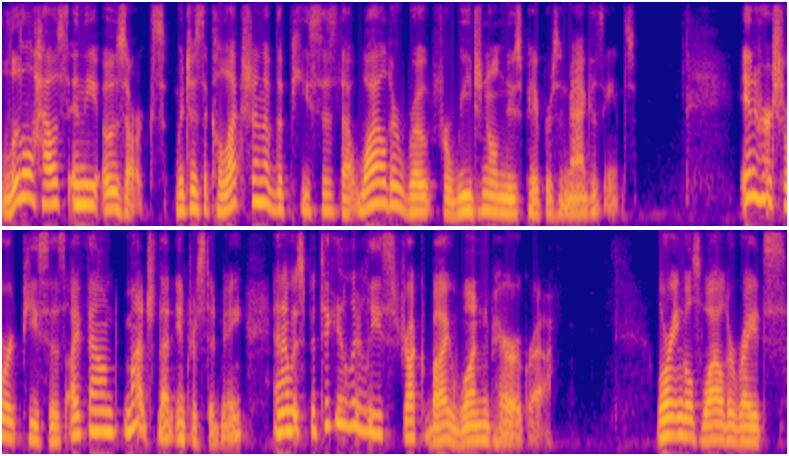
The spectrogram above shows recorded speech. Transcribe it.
Little House in the Ozarks, which is a collection of the pieces that Wilder wrote for regional newspapers and magazines. In her short pieces, I found much that interested me, and I was particularly struck by one paragraph. Laura Ingalls Wilder writes,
